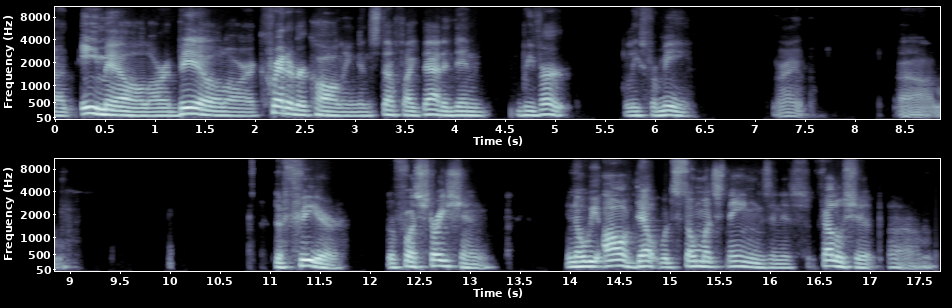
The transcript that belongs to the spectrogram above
uh, email or a bill or a creditor calling and stuff like that, and then revert. At least for me, right? Um, the fear, the frustration, you know, we all dealt with so much things in this fellowship um,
